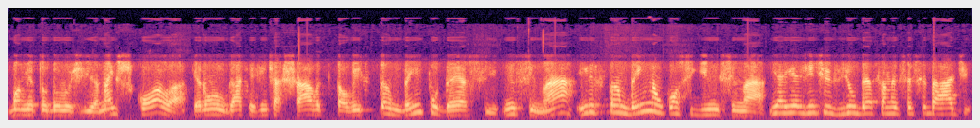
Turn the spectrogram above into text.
uma metodologia. Na escola, que era um lugar que a gente achava que talvez também pudesse ensinar, eles também não conseguiam ensinar. E aí a gente viu dessa necessidade.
